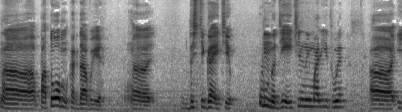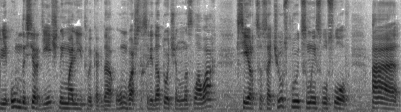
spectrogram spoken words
потом, когда вы достигаете умно-деятельной молитвы э, или умно-сердечной молитвы, когда ум ваш сосредоточен на словах, сердце сочувствует смыслу слов, а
